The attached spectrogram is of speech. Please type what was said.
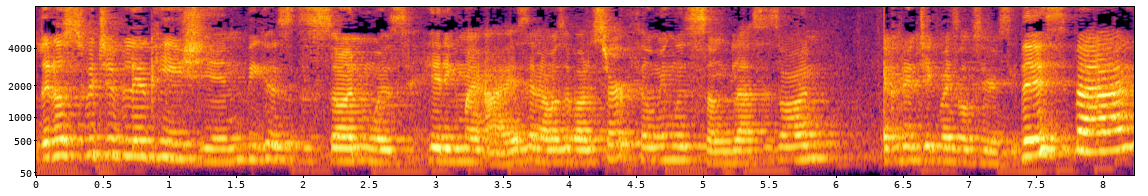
Little switch of location because the sun was hitting my eyes and I was about to start filming with sunglasses on. I couldn't take myself seriously. This bag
